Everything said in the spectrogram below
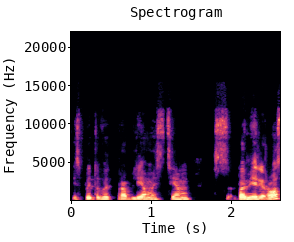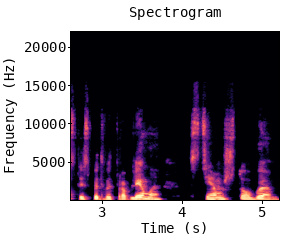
испытывает проблемы с тем, с, по мере роста испытывает проблемы с тем, чтобы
